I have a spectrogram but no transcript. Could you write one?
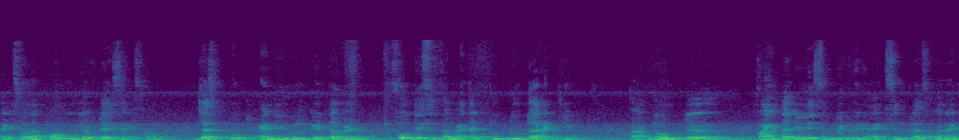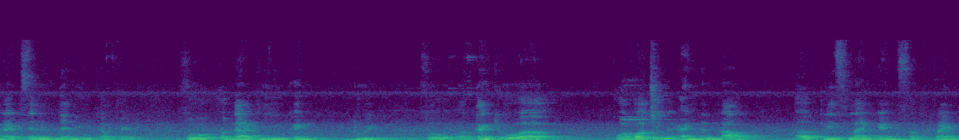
x1 upon f dash x1. Just put and you will get the value. So this is the method to do directly. Uh, don't uh, find the relation between xn plus 1 and xn and then you calculate. So uh, directly you can do it. So thank you for watching and now uh, please like and subscribe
